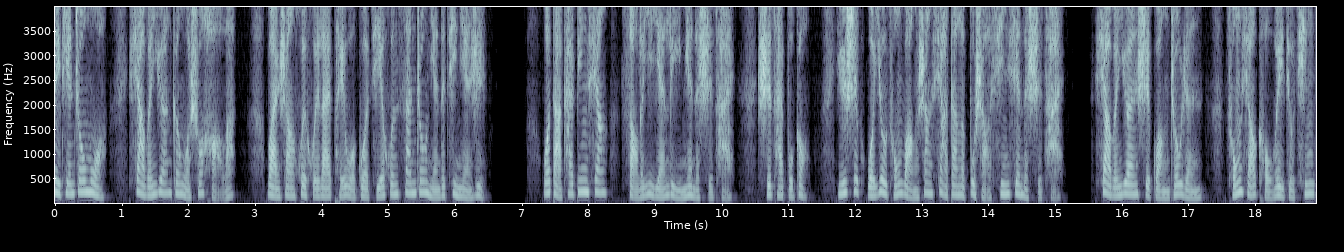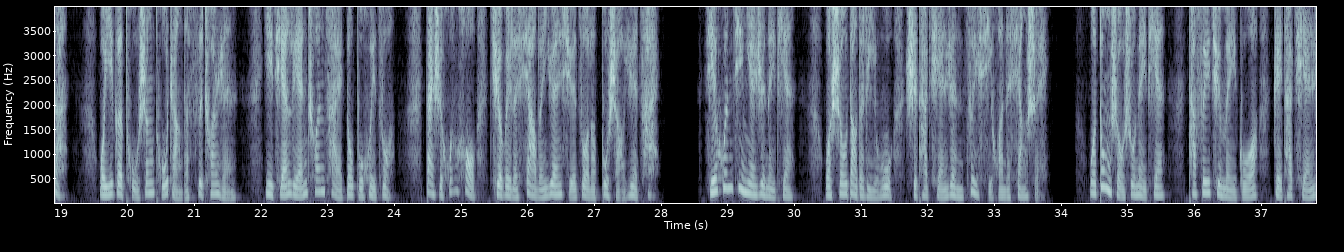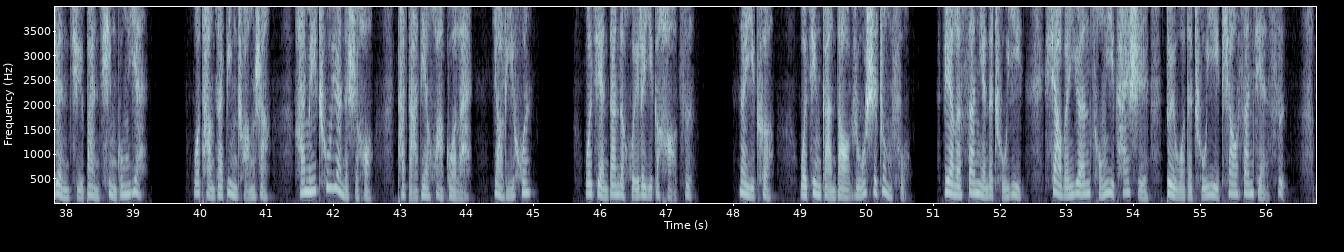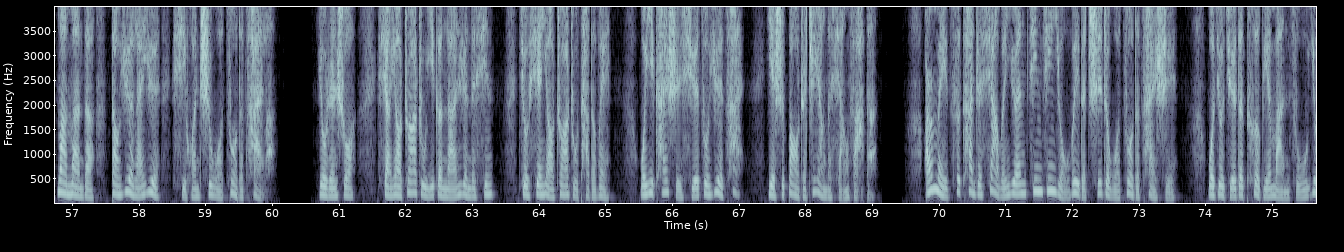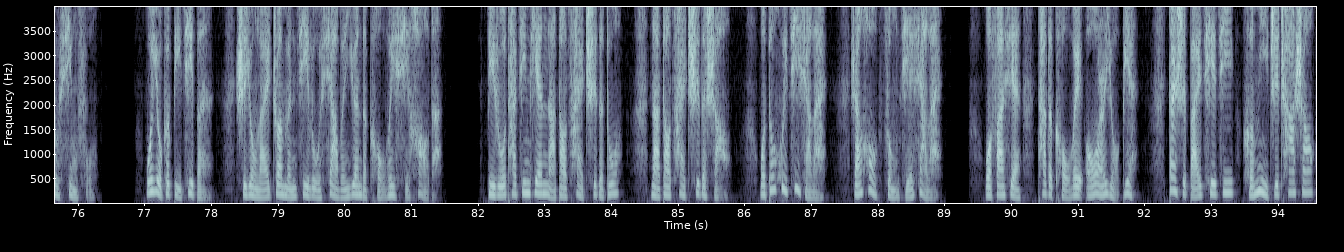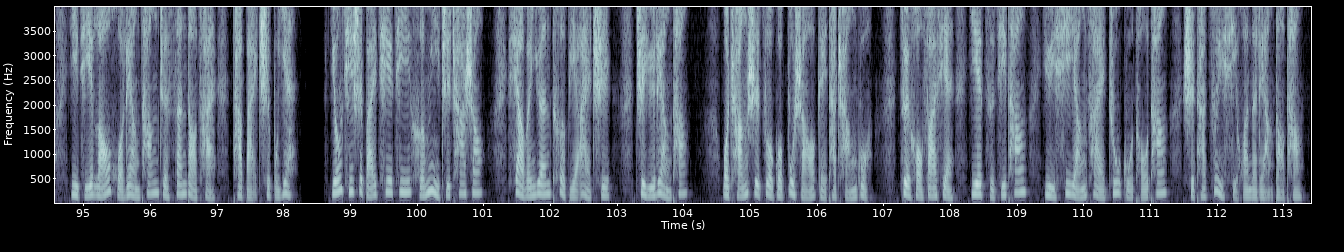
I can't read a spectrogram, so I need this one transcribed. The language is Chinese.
那天周末，夏文渊跟我说好了，晚上会回来陪我过结婚三周年的纪念日。我打开冰箱，扫了一眼里面的食材，食材不够，于是我又从网上下单了不少新鲜的食材。夏文渊是广州人，从小口味就清淡。我一个土生土长的四川人，以前连川菜都不会做，但是婚后却为了夏文渊学做了不少粤菜。结婚纪念日那天，我收到的礼物是他前任最喜欢的香水。我动手术那天，他飞去美国给他前任举办庆功宴。我躺在病床上，还没出院的时候，他打电话过来要离婚。我简单的回了一个好字。那一刻。我竟感到如释重负。练了三年的厨艺，夏文渊从一开始对我的厨艺挑三拣四，慢慢的到越来越喜欢吃我做的菜了。有人说，想要抓住一个男人的心，就先要抓住他的胃。我一开始学做粤菜，也是抱着这样的想法的。而每次看着夏文渊津津有味的吃着我做的菜时，我就觉得特别满足又幸福。我有个笔记本。是用来专门记录夏文渊的口味喜好的，比如他今天哪道菜吃的多，哪道菜吃的少，我都会记下来，然后总结下来。我发现他的口味偶尔有变，但是白切鸡和蜜汁叉烧以及老火靓汤这三道菜他百吃不厌，尤其是白切鸡和蜜汁叉烧，夏文渊特别爱吃。至于靓汤，我尝试做过不少给他尝过。最后发现椰子鸡汤与西洋菜猪骨头汤是他最喜欢的两道汤。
